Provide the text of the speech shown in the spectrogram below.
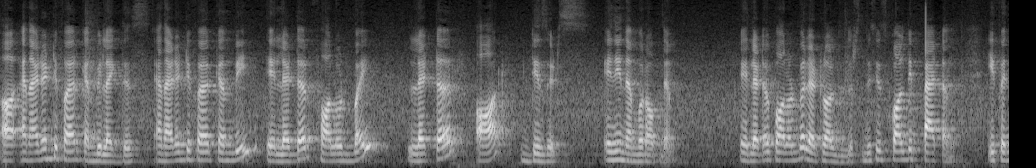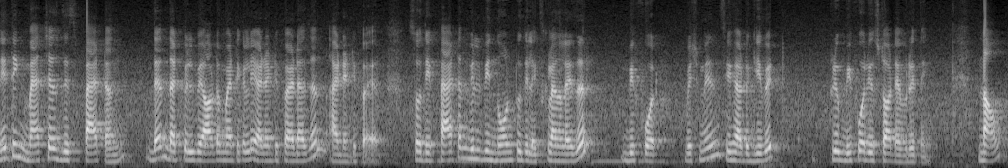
uh, an identifier can be like this. An identifier can be a letter followed by letter or digits any number of them a letter followed by letter or digits. This is called the pattern. If anything matches this pattern then that will be automatically identified as an identifier. So the pattern will be known to the lexical analyzer before which means you have to give it before you start everything. Now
